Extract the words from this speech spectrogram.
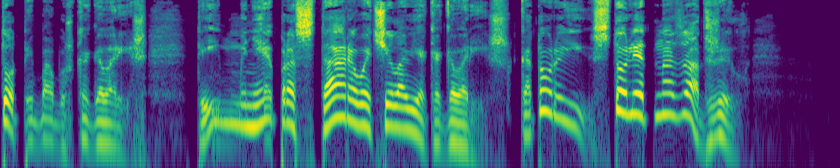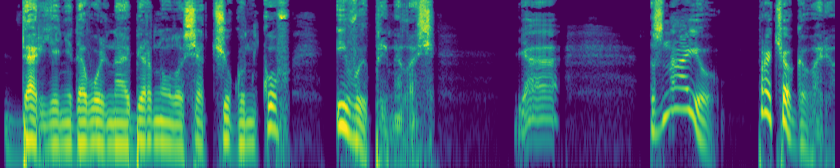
то ты, бабушка, говоришь. Ты мне про старого человека говоришь, который сто лет назад жил. Дарья недовольно обернулась от чугунков и выпрямилась. Я знаю, про что говорю.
